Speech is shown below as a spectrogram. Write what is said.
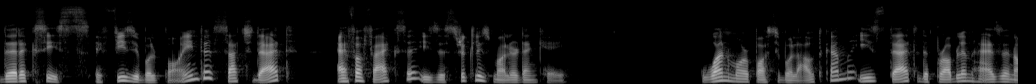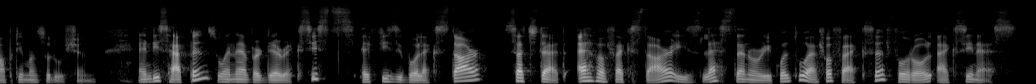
there exists a feasible point such that f of x is strictly smaller than k. One more possible outcome is that the problem has an optimal solution, and this happens whenever there exists a feasible x star such that f of x star is less than or equal to f of x for all x in S.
